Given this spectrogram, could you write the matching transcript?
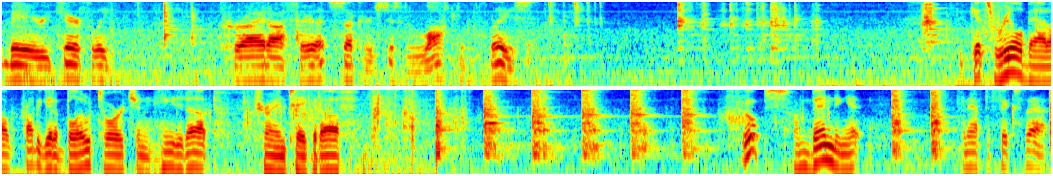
very carefully pry it off there. That sucker is just locked in place. If it gets real bad, I'll probably get a blowtorch and heat it up. Try and take it off. Oops, I'm bending it. I'm gonna have to fix that.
